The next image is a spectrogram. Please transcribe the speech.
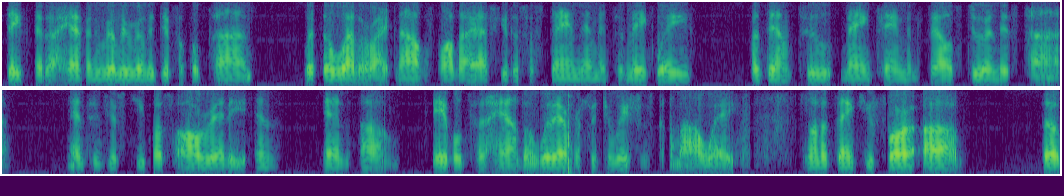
states that are having really really difficult times with the weather right now. Father, I ask you to sustain them and to make ways for them to maintain themselves during this time, and to just keep us all ready and and um, able to handle whatever situations come our way. Want to thank you for uh, the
